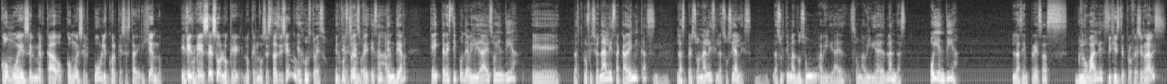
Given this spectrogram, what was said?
cómo es el mercado, cómo es el público al que se está dirigiendo. Es, eso lo que, lo que nos estás diciendo? Es justo eso. Es justo eso. Es, entender que hay tres tipos de habilidades hoy en día. Eh, las profesionales, académicas, las personales y las sociales. Las últimas dos son habilidades, son habilidades blandas. Hoy en día, las empresas globales. ¿Dijiste profesionales?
